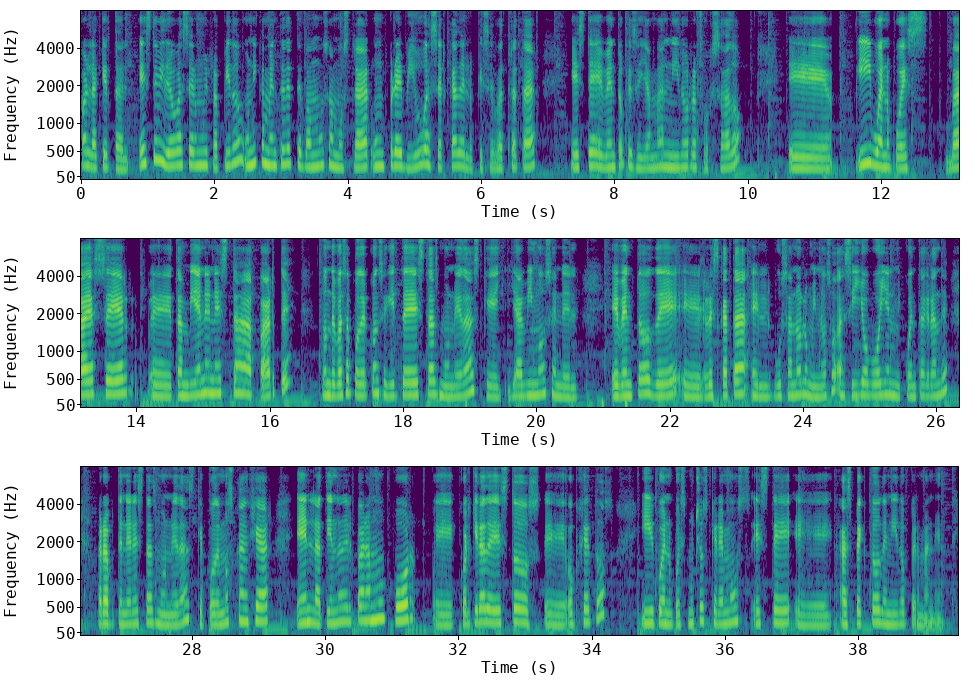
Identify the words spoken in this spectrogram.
Hola, ¿qué tal? Este video va a ser muy rápido, únicamente te vamos a mostrar un preview acerca de lo que se va a tratar este evento que se llama Nido Reforzado. Eh, y bueno, pues va a ser eh, también en esta parte donde vas a poder conseguirte estas monedas que ya vimos en el evento de eh, rescata el gusano luminoso. Así yo voy en mi cuenta grande para obtener estas monedas que podemos canjear en la tienda del páramo por eh, cualquiera de estos eh, objetos. Y bueno pues muchos queremos este aspecto de nido permanente.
